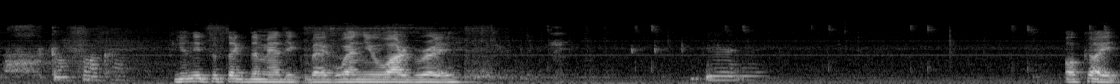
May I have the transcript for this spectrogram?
What the fuck? you need to take the medic bag when you are gray. Yeah. Okay,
